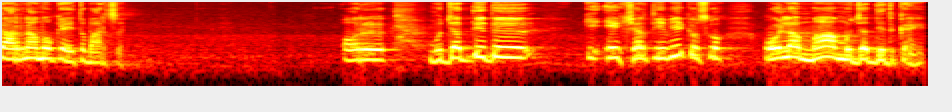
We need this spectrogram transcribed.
कारनामों के अतबार से। और मुजद की एक शर्त ये भी है कि उसको ओला माँ मुजद कहें।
